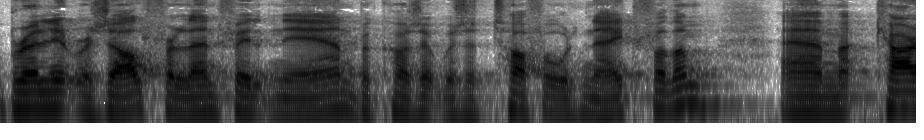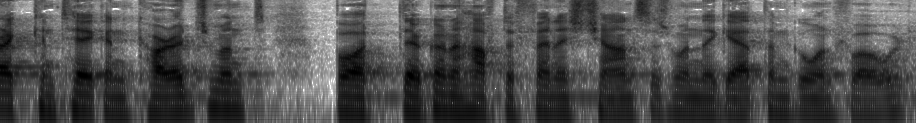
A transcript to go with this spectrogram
brilliant result for Linfield in the end because it was a tough old night for them. Um, Carrick can take encouragement but they're going to have to finish chances when they get them going forward.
